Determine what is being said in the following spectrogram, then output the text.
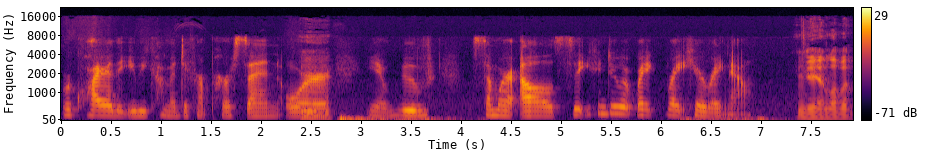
require that you become a different person or mm. you know move somewhere else that you can do it right right here right now yeah love it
